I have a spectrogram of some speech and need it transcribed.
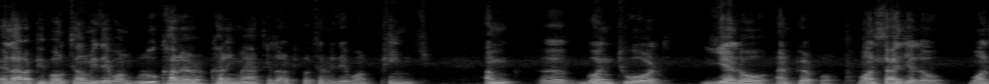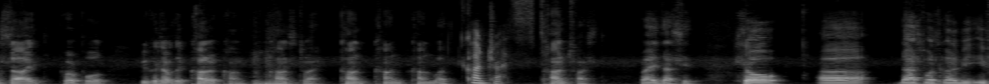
a lot of people tell me they want blue color cutting mat. A lot of people tell me they want pink. I'm uh, going toward yellow and purple. One side yellow, one side purple because of the color con contrast. Con con con what? Contrast. Contrast. Right, that's it. So uh, that's what's gonna be. If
